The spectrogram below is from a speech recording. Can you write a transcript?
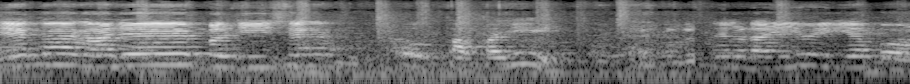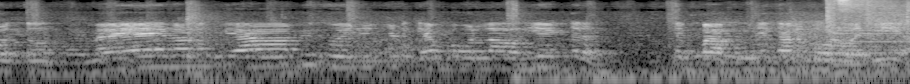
ਇੱਕ ਹੈਗਾ ਜੇ ਬਲਜੀਤ ਸਿੰਘ। ਉਹ ਪਾਪਾ ਜੀ। ਤੇ ਲੜਾਈ ਹੋਈ ਆ ਬੋਲ ਤੋਂ। ਮੈਂ ਇਹਨਾਂ ਨੂੰ ਕਿਹਾ ਵੀ ਕੋਈ ਨਹੀਂ ਝੜਕਿਆ ਬੋਲਾਂ ਆਉਂਦੀਆਂ ਇੱਧਰ ਤੇ ਬਾਪੂ ਨੇ ਕੱਲ ਬੋਲ ਵੱਜੀ ਆ।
